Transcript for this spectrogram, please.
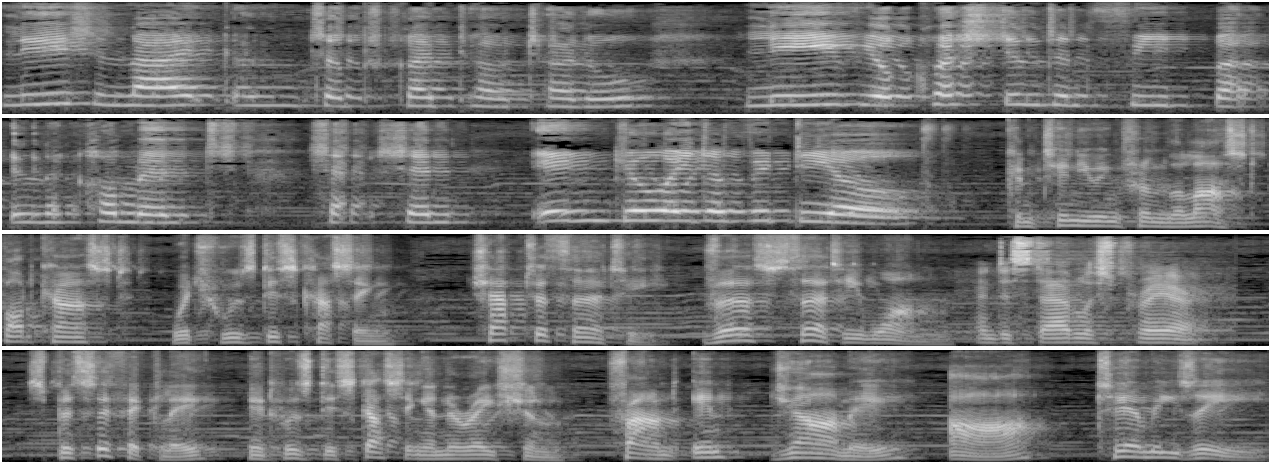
like and subscribe to our channel. Leave your questions and feedback in the comments section. Enjoy the video. Continuing from the last podcast, which was discussing chapter 30, verse 31. and established prayer. Specifically, it was discussing a narration found in Jami R. Tirmizi,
